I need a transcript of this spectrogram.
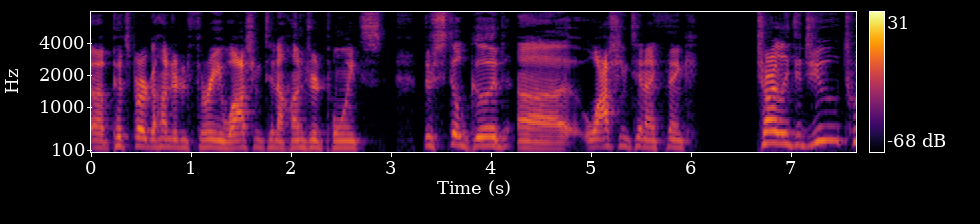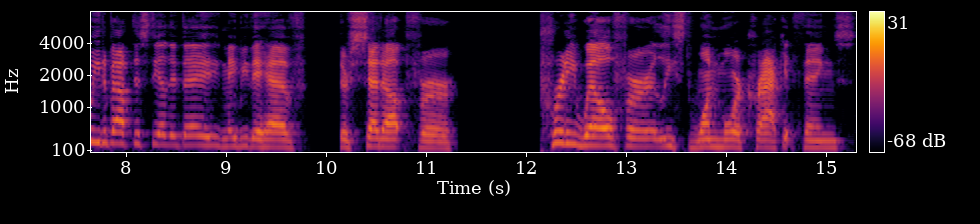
uh, Pittsburgh 103, Washington 100 points. They're still good. Uh, Washington, I think. Charlie, did you tweet about this the other day? Maybe they have they're set up for pretty well for at least one more crack at things.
